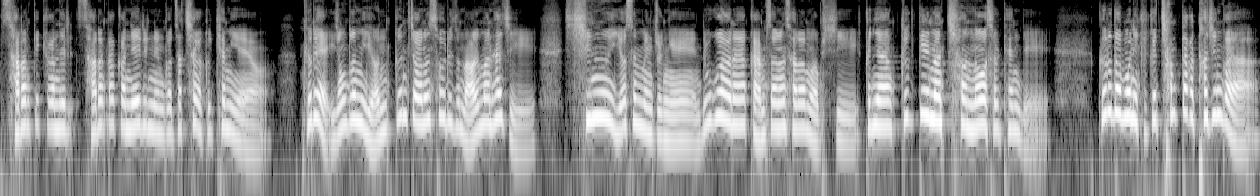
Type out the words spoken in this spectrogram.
사람 깎아내리, 사람 깎아내리는 것 자체가 극혐이에요. 그래 이 정도면 연끈 짜는 소리도 나올만 하지. 신우이 여섯 명 중에 누구 하나 감싸는 사람 없이 그냥 극딜만 쳐 넣었을 텐데 그러다 보니 그게 참다가 터진 거야.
